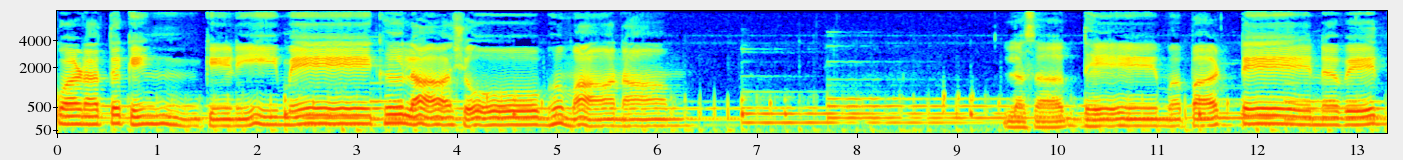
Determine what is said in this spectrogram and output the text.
क्वणत्किङ्किणीमेखलाशोभमानाम् लसद्धेमपट्टेन वेद्योत्मानां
